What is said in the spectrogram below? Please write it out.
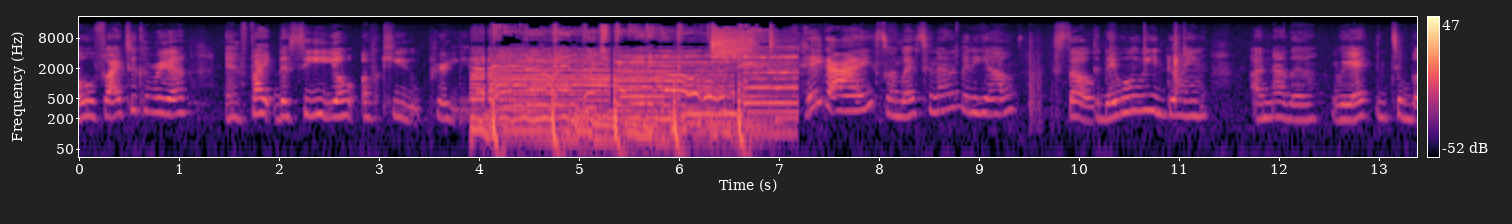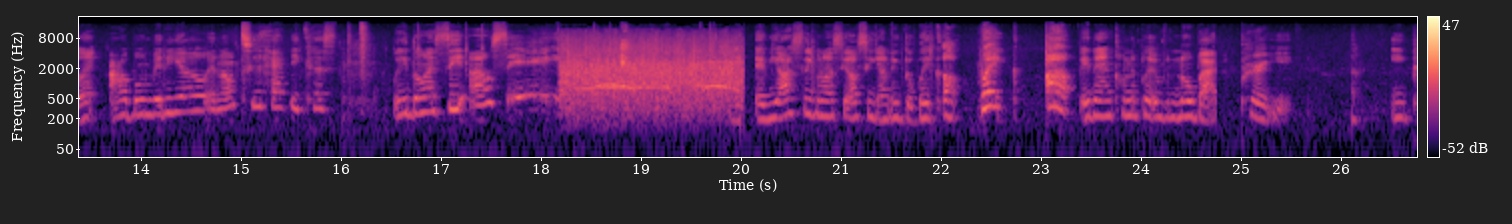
will fly to Korea and fight the CEO of Cube, period. Hey guys, I'm back to another video. So today we'll be doing another reacting to Blank album video and I'm too happy because we doing CLC. If y'all sleeping on CLC, y'all need to wake up. Wake up! They didn't come to play with nobody, period. EP.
